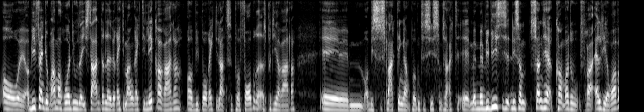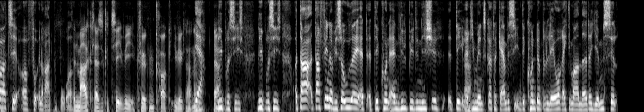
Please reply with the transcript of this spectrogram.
Og, øh, og vi fandt jo meget, meget hurtigt ud af, at i starten, der lavede vi rigtig mange rigtig lækre retter, og vi brugte rigtig lang tid på at forberede os på de her retter. Øhm, og vi smagte ikke engang på dem til sidst, som sagt. Øh, men, men vi viste ligesom, sådan her kommer du fra alle de her råvarer ja. til at få en ret på bordet. Den meget klassiske tv-køkken-kok i virkeligheden, ikke? Ja, ja, lige præcis. Lige præcis. Og der, der finder vi så ud af, at, at det kun er en lille bitte niche-del ja. af de mennesker, der gerne vil se den. Det er kun dem, der laver rigtig meget mad derhjemme selv.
